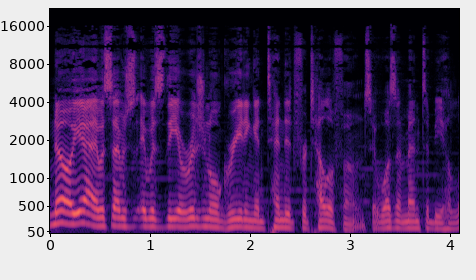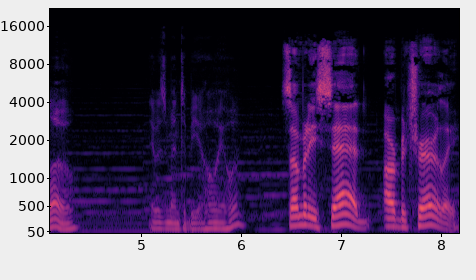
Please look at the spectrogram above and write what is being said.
no, yeah, it was, it was it was the original greeting intended for telephones. It wasn't meant to be hello. It was meant to be ahoy, ahoy. Somebody said arbitrarily.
